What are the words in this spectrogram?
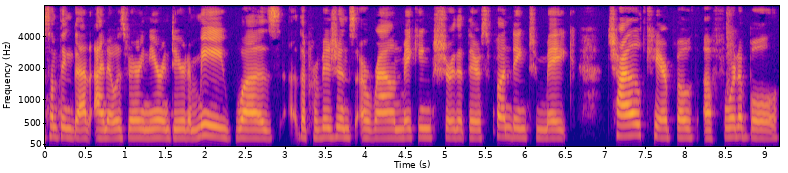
something that I know is very near and dear to me was the provisions around making sure that there's funding to make childcare both affordable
